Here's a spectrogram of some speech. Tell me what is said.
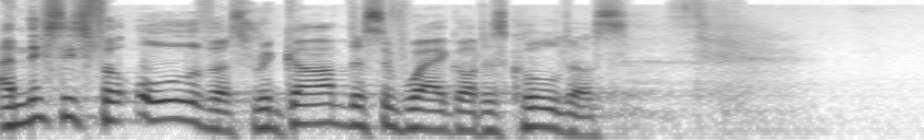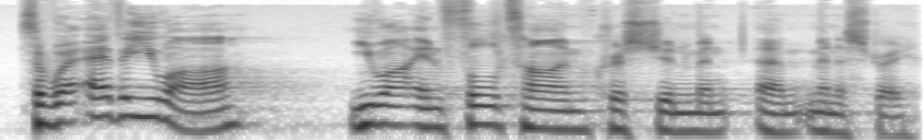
And this is for all of us, regardless of where God has called us. So, wherever you are, you are in full time Christian um, ministry.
